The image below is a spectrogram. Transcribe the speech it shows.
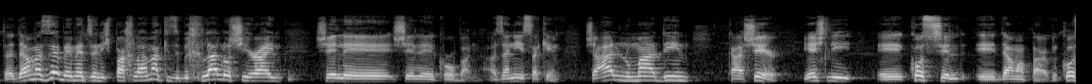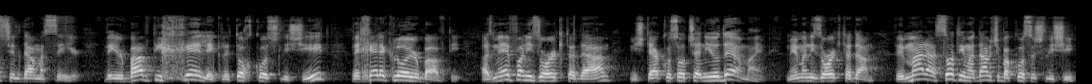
את הדם הזה באמת זה נשפך לאמה, כי זה בכלל לא שיריים של, אה, של קורבן. אז אני אסכם. שאלנו מה הדין כאשר יש לי אה, כוס של אה, דם הפר וכוס של דם השעיר וערבבתי חלק לתוך כוס שלישית וחלק לא ערבבתי אז מאיפה אני זורק את הדם? משתי הכוסות שאני יודע מהם מהם אני זורק את הדם ומה לעשות עם הדם שבכוס השלישית?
